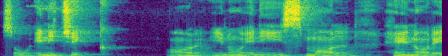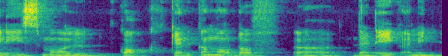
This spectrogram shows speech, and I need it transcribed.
So any chick or you know any small hen or any small cock can come out of uh, that egg. I mean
